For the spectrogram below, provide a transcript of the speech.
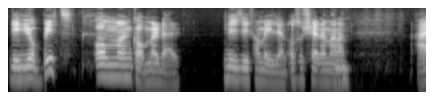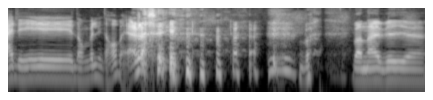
Det är jobbigt om man kommer där, ny i familjen och så känner man Mm. att nej, det är, de vill inte ha mig här. Nej vi, eh,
